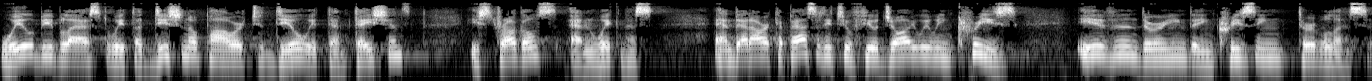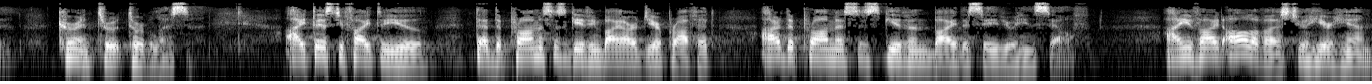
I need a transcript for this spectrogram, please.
will be blessed with additional power to deal with temptations, struggles, and weakness, and that our capacity to feel joy will increase even during the increasing turbulence, current tur- turbulence. I testify to you that the promises given by our dear prophet are the promises given by the Savior himself. I invite all of us to hear him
